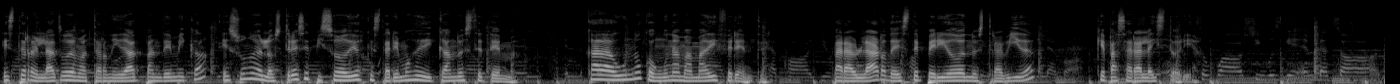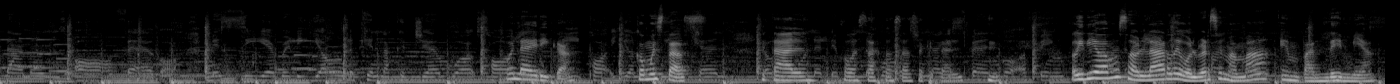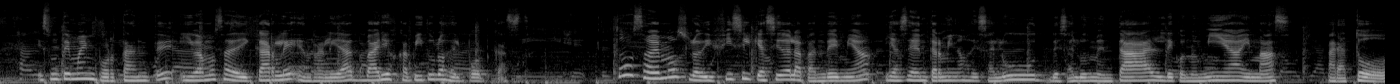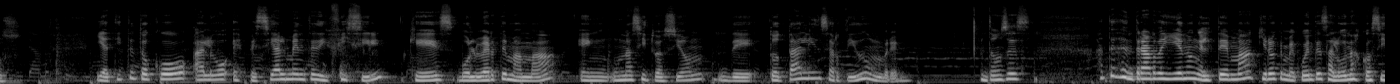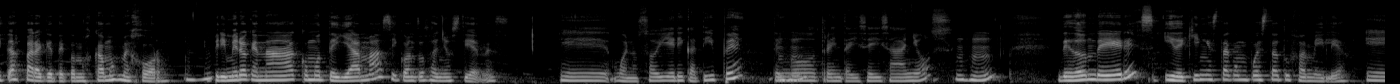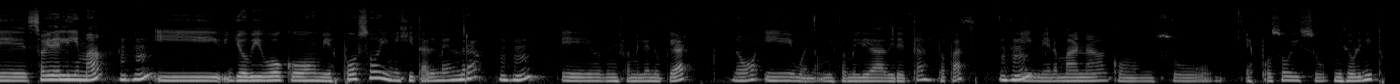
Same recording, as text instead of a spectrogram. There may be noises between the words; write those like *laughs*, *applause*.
Este relato de maternidad pandémica es uno de los tres episodios que estaremos dedicando a este tema, cada uno con una mamá diferente, para hablar de este periodo de nuestra vida que pasará a la historia. Hola Erika, ¿cómo estás? ¿Qué tal? ¿Cómo estás Constanza? ¿Qué tal? *laughs* Hoy día vamos a hablar de volverse mamá en pandemia es un tema importante y vamos a dedicarle en realidad varios capítulos del podcast. Todos sabemos lo difícil que ha sido la pandemia, ya sea en términos de salud, de salud mental, de economía y más, para todos. Y a ti te tocó algo especialmente difícil, que es volverte mamá en una situación de total incertidumbre. Entonces, antes de entrar de lleno en el tema, quiero que me cuentes algunas cositas para que te conozcamos mejor. Primero que nada, ¿cómo te llamas y cuántos años tienes? Eh, bueno, soy Erika Tipe, tengo 36 años. ¿De dónde eres y de quién está compuesta tu familia? Eh, soy de Lima y yo vivo con mi esposo y mi hijita Almendra, eh, de mi familia nuclear. ¿no? Y bueno, mi familia directa, mis papás, y mi hermana con su esposo y su, mi sobrinito.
